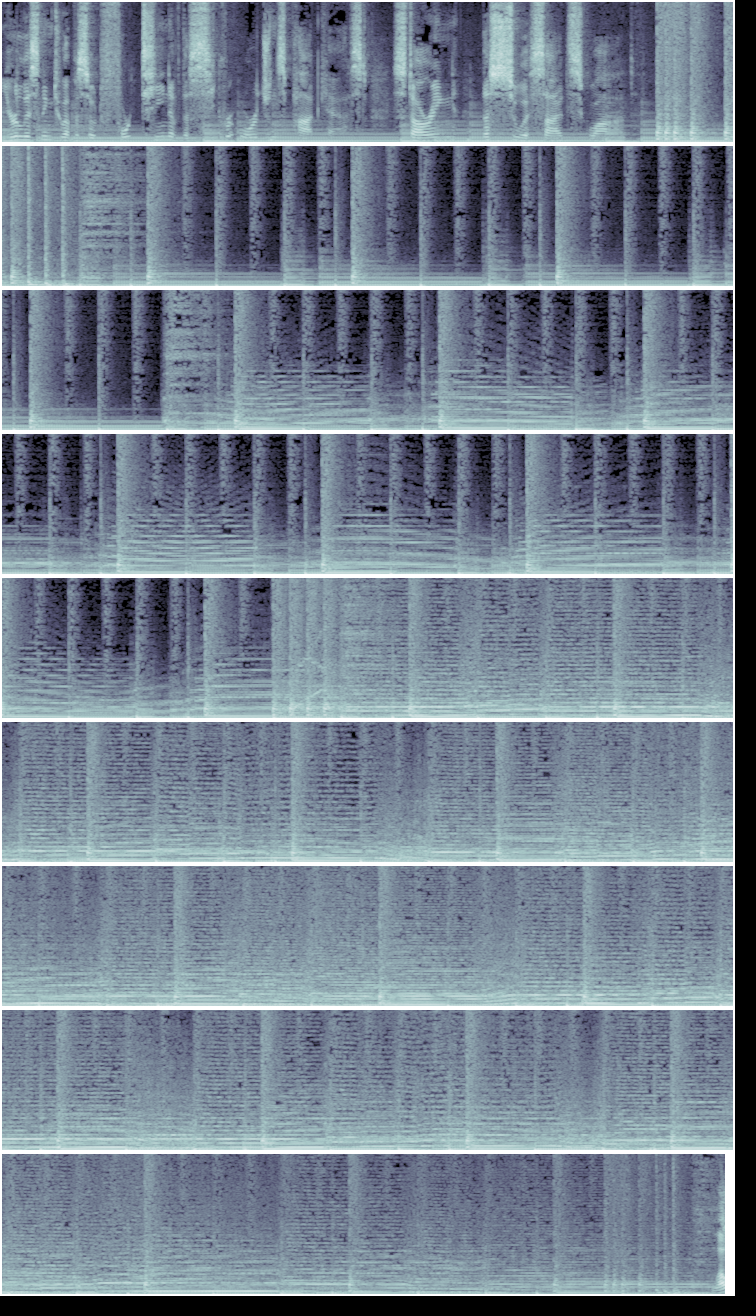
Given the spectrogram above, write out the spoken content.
You're listening to episode 14 of the Secret Origins podcast, starring The Suicide Squad.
